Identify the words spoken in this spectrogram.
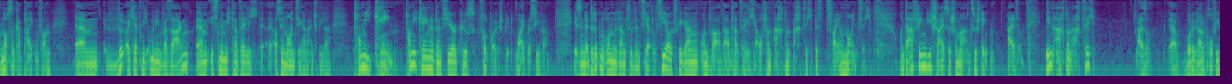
noch so ein Kapaiken von. Ähm, wird euch jetzt nicht unbedingt was sagen, ähm, ist nämlich tatsächlich äh, aus den 90ern ein Spieler. Tommy Kane. Tommy Kane hat in Syracuse Football gespielt, Wide Receiver. Ist in der dritten Runde dann zu den Seattle Seahawks gegangen und war da tatsächlich auch von 88 bis 92. Und da fing die Scheiße schon mal an zu stinken. Also, in 88, also, er wurde gerade Profi,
